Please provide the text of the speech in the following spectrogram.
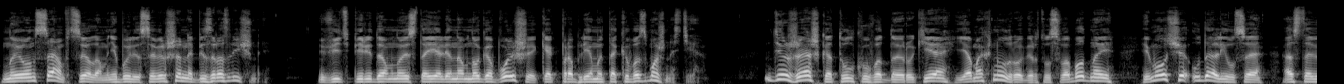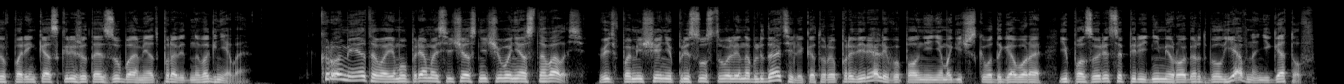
но и он сам в целом мне были совершенно безразличны. Ведь передо мной стояли намного больше как проблемы, так и возможности. Держа шкатулку в одной руке, я махнул Роберту свободной и молча удалился, оставив паренька скрижетать зубами от праведного гнева. Кроме этого, ему прямо сейчас ничего не оставалось, ведь в помещении присутствовали наблюдатели, которые проверяли выполнение магического договора, и позориться перед ними Роберт был явно не готов.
